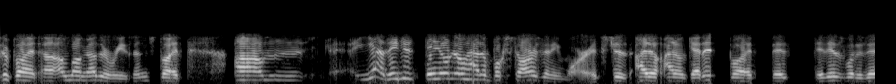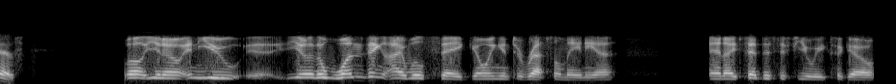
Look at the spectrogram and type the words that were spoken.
but uh, among other reasons. But um yeah, they just they don't know how to book stars anymore. It's just I don't I don't get it, but it it is what it is. Well, you know, and you uh, you know the one thing I will say going into WrestleMania, and I said this a few weeks ago,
